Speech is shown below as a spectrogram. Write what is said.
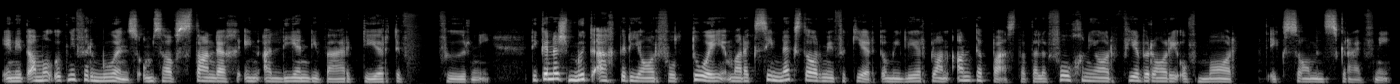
en het almal ook nie vermoëns om selfstandig en alleen die werk deur te voer nie. Die kinders moet egter die jaar voltooi, maar ek sien niks daarmee verkeerd om die leerplan aan te pas dat hulle volgende jaar Februarie of Maart eksamen skryf nie.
